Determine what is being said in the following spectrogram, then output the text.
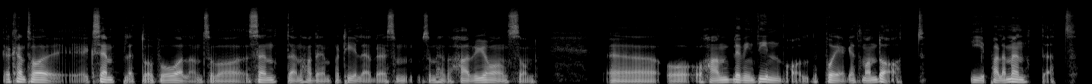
jag kan ta exemplet då på Åland så var Centern hade en partiledare som, som hette Harry Jansson. Uh, och, och, han blev inte invald på eget mandat i parlamentet.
